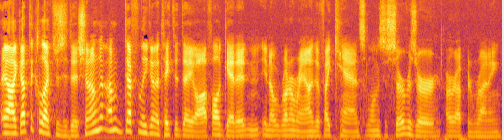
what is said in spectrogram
I got the collector's edition. I'm gonna, I'm definitely going to take the day off. I'll get it and you know run around if I can, so long as the servers are are up and running.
